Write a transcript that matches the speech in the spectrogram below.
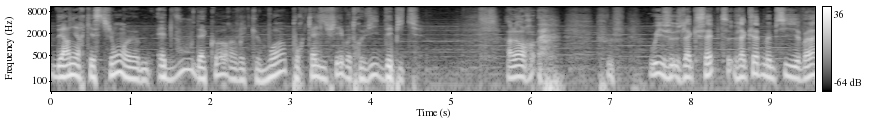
Dernière question, euh, êtes-vous d'accord avec moi pour qualifier votre vie d'épique? Alors. Oui, je, l'accepte. Je l'accepte même si, voilà,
